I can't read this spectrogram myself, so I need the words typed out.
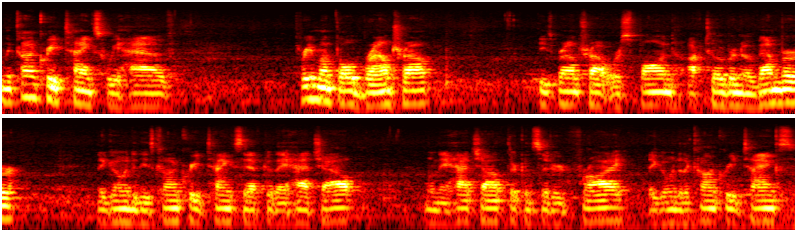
In the concrete tanks, we have three month old brown trout. These brown trout were spawned October, November. They go into these concrete tanks after they hatch out. When they hatch out, they're considered fry. They go into the concrete tanks.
